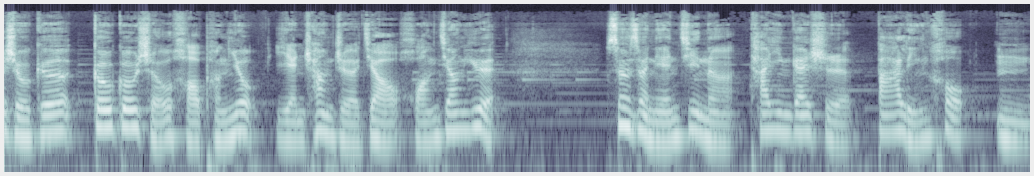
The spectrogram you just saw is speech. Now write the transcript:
这首歌《勾勾手好朋友》，演唱者叫黄江月。算算年纪呢，他应该是八零后，嗯，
